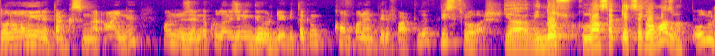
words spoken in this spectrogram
Donanımı yöneten kısımlar aynı. Onun üzerinde kullanıcının gördüğü bir takım komponentleri farklı distrolar. Ya Windows kullansak geçsek olmaz mı? Olur.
